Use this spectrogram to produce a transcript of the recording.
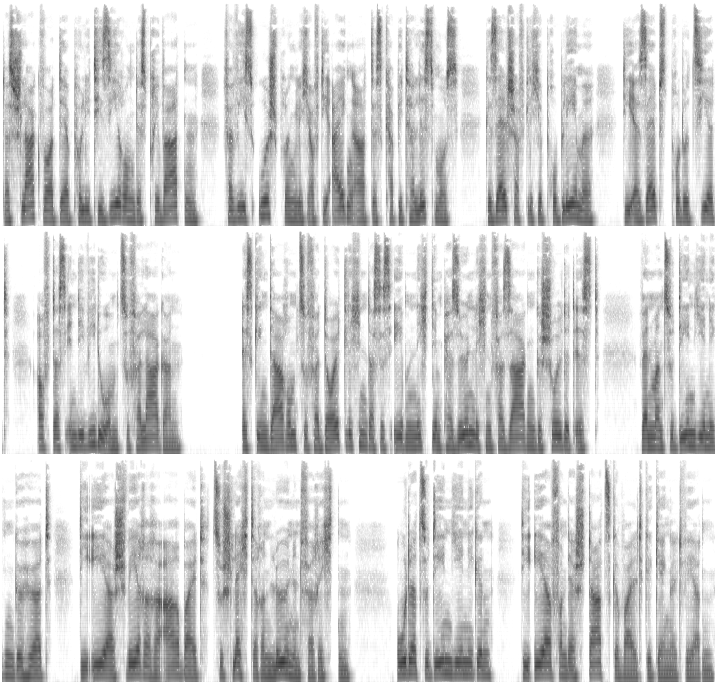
Das Schlagwort der Politisierung des Privaten verwies ursprünglich auf die Eigenart des Kapitalismus, gesellschaftliche Probleme, die er selbst produziert, auf das Individuum zu verlagern. Es ging darum zu verdeutlichen, dass es eben nicht dem persönlichen Versagen geschuldet ist, wenn man zu denjenigen gehört, die eher schwerere Arbeit zu schlechteren Löhnen verrichten, oder zu denjenigen, die eher von der Staatsgewalt gegängelt werden,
